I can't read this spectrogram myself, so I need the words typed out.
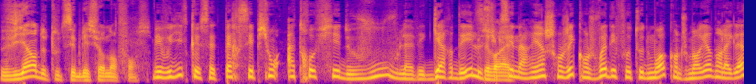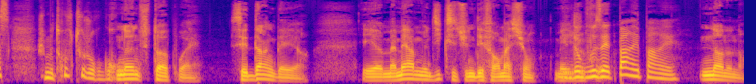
vient de toutes ces blessures d'enfance. Mais vous dites que cette perception atrophiée de vous, vous l'avez gardée. Le succès n'a rien changé. Quand je vois des photos de moi, quand je me regarde dans la glace, je me trouve toujours gros. Non-stop, ouais. C'est dingue d'ailleurs. Et euh, ma mère me dit que c'est une déformation. Mais Et donc je- vous n'êtes pas réparé? Non, non, non.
